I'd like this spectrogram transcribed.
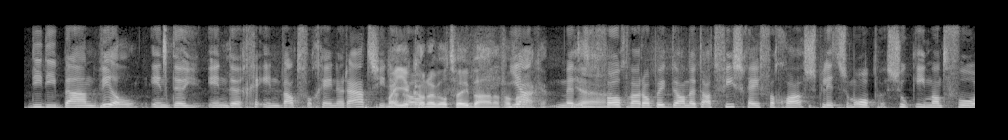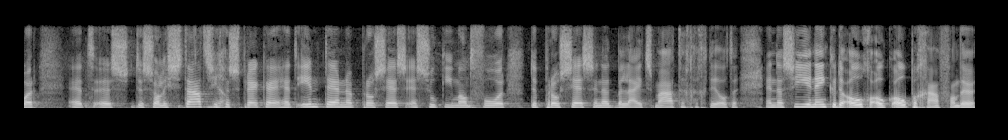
die die baan wil. In, de, in, de, in wat voor generatie Maar je ook. kan er wel twee banen van ja, maken. met het gevolg waarop ik dan het advies geef van goh, splits hem op. Zoek iemand voor het, eh, de sollicitatiegesprekken, het interne proces en zoek iemand voor de processen en het beleidsmatige gedeelte. En dan zie je in één keer de ogen ogen ook open gaan van de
